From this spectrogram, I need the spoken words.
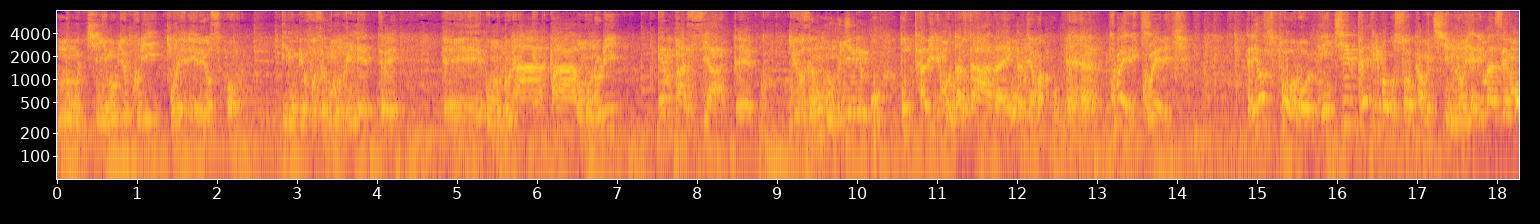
ni umukinnyi mu by'ukuri ubereye Rayon siporo ibi mbivuze nk'umuntu w'inetere eh, umuntu uri umuntu uri impartial yego. Mbivuze nk'umuntu nyine utabirimo. Udafite ahantu ahengama. umunyamakuru Ehe. Kubera iki? Rayon siporo ni ikipe irimo gusohoka mu kintu yari imazemo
